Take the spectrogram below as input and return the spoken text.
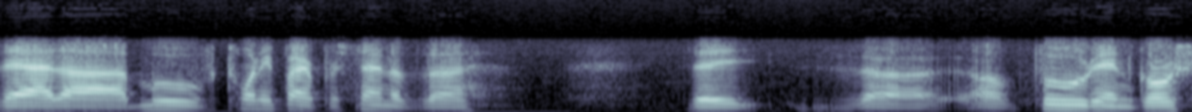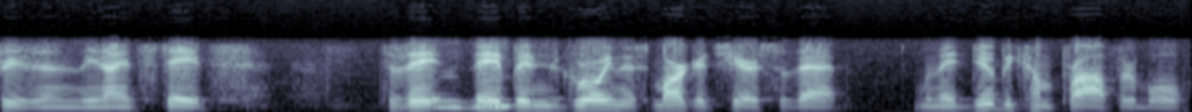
that uh move 25% of the the the uh, food and groceries in the United States. So they Mhm. they've been growing this market share so that when they do become profitable,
